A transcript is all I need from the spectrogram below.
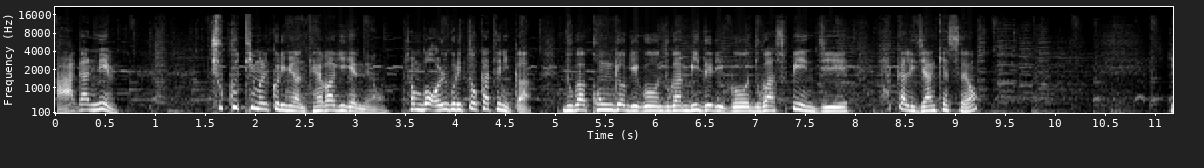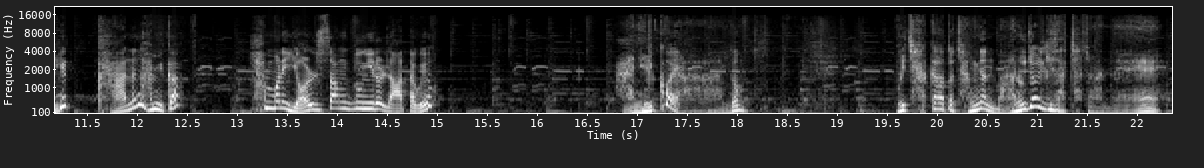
아가님, 축구팀을 꾸리면 대박이겠네요. 전부 얼굴이 똑같으니까 누가 공격이고 누가 미들이고 누가 수비인지 헷갈리지 않겠어요? 이게 가능합니까? 한 번에 열 쌍둥이를 낳았다고요? 아닐 거야. 이건 우리 작가가 또 작년 만우절 기사 찾아왔네.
